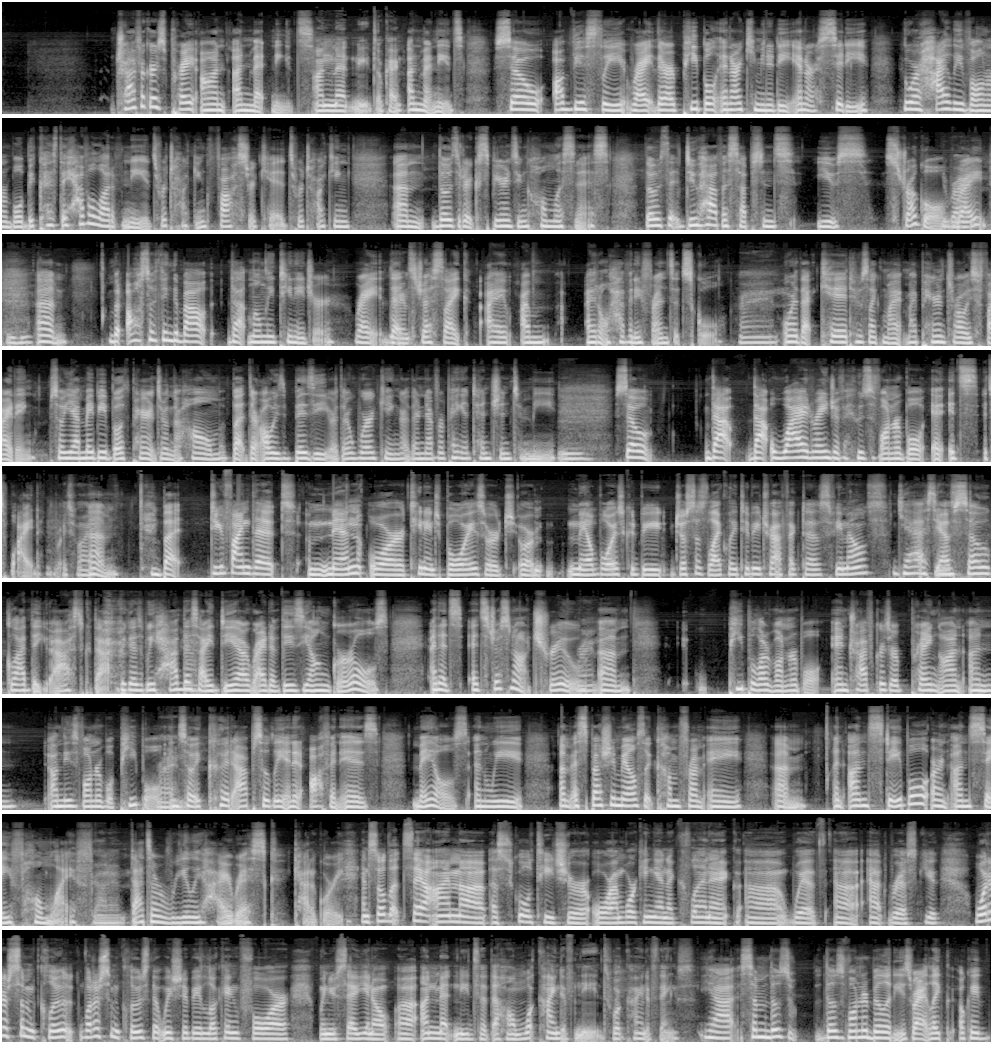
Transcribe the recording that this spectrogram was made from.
Traffickers prey on unmet needs. Unmet needs. Okay. unmet needs. So, obviously, right, there are people in our community, in our city, who are highly vulnerable because they have a lot of needs. We're talking foster kids, we're talking um, those that are experiencing homelessness, those that do have a substance use struggle, Right. right? Um, but also think about that lonely teenager, right? That's just like, I, I'm, I don't have any friends at school Right. or that kid who's like my, my parents are always fighting so yeah maybe both parents are in their home but they're always busy or they're working or they're never paying attention to me so that that wide range of who's vulnerable it, it's it's wide That's why. um but Do you find that men or teenage boys or or male boys could be just as likely to be trafficked as females? Yes, and I'm so glad that you asked that because we have this idea, right, of these young girls, and it's it's just not true. Right. Um, people are vulnerable, and traffickers are preying on on on these vulnerable people, Right. and so it could absolutely, and it often is males, and we, um, especially males that come from a um, an unstable or an unsafe home life. Got it. That's a really high risk category. And so let's say I'm a, a school teacher or I'm working in a clinic uh, with uh, at-risk youth. What are some clue? What are some clues that we should be looking for when you say you know uh, unmet needs at the home? What kind of needs? What kind of things? Yeah, some of those those vulnerabilities, right? Like, okay,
